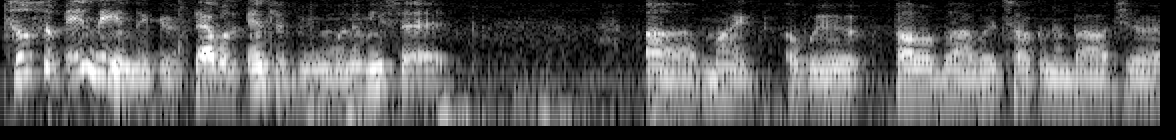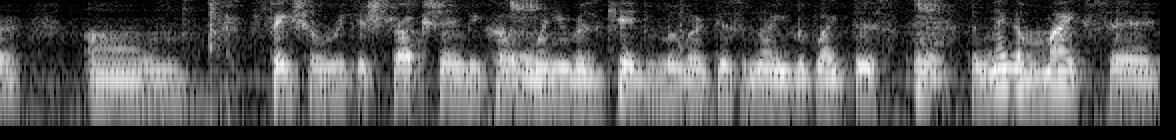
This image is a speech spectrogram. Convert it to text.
to some Indian nigga that was interviewing him. He said, "Uh, Mike, uh, we're blah blah blah. We're talking about your um facial reconstruction because Mm. when you was a kid you look like this and now you look like this." Mm. The nigga Mike said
